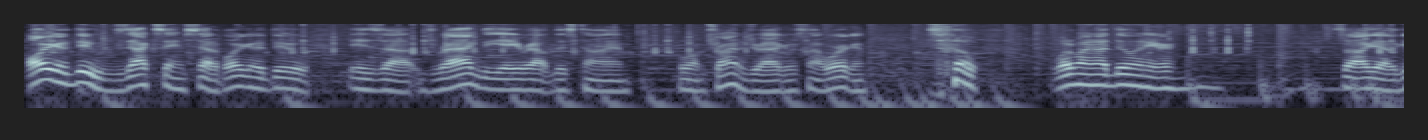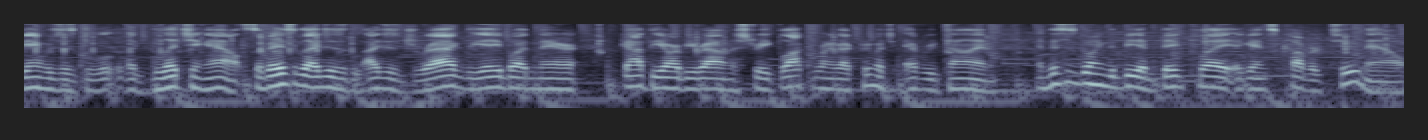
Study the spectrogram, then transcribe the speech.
All you're going to do, exact same setup, all you're going to do is uh, drag the A route this time. Well, I'm trying to drag it, it's not working. So, what am I not doing here? So yeah, the game was just gl like glitching out. So basically, I just I just dragged the A button there, got the RB route in a streak, blocked the running back pretty much every time. And this is going to be a big play against cover two now,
